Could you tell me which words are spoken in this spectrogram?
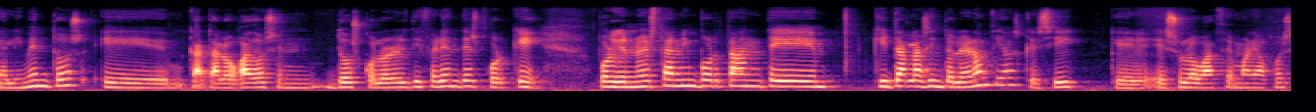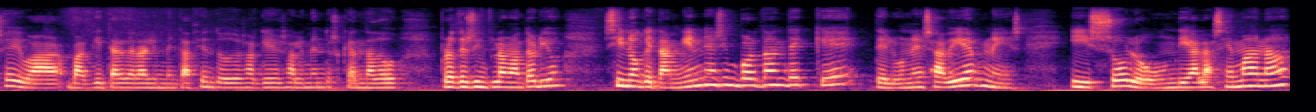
alimentos catalogados en dos colores diferentes. ¿Por qué? Porque no es tan importante quitar las intolerancias, que sí que eso lo va a hacer María José y va, a quitar de la alimentación todos aquellos alimentos que han dado proceso inflamatorio, sino que también es importante que de lunes a viernes y solo un día a la semana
